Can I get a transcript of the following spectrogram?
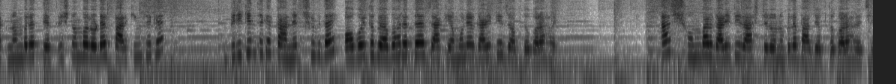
এক নম্বরের তেত্রিশ নম্বর রোডের পার্কিং থেকে ব্রিটেন থেকে কার্নেট সুবিধায় অবৈধ ব্যবহারের দেয়া জাকিয়ামনের গাড়িটি জব্দ করা হয়। আজ সোমবার গাড়িটি রাষ্ট্রের অনুকূলে বাজেয়াপ্ত করা হয়েছে।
